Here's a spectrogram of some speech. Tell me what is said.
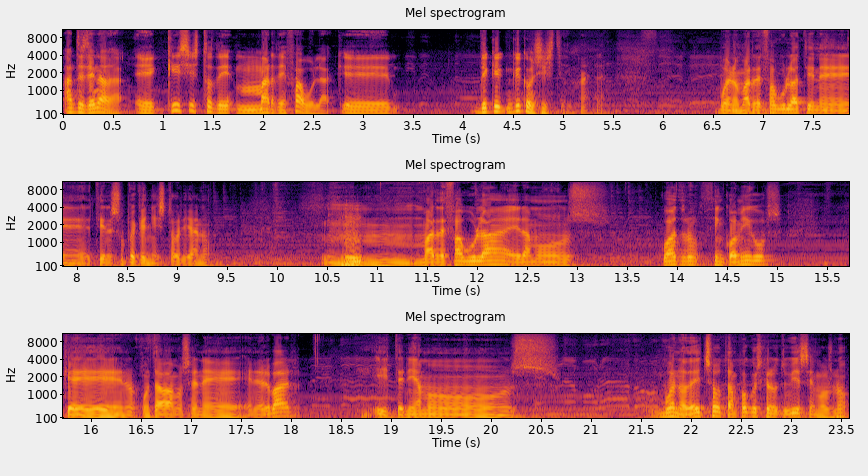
Antes de nada, eh, ¿qué es esto de Mar de Fábula? Eh, ¿De qué, en qué consiste? Bueno, Mar de Fábula tiene, tiene su pequeña historia, ¿no? Mm, Mar de Fábula éramos cuatro, cinco amigos que nos juntábamos en e- en el bar y teníamos bueno, de hecho, tampoco es que lo tuviésemos, ¿no?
